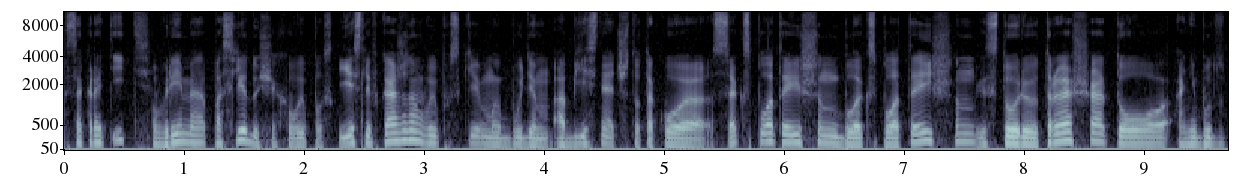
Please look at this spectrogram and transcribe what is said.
сократить время последующих выпусков. Если в каждом выпуске мы будем объяснять, что такое сексплотейшн, блэксплотейшн, историю трэша, то они будут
